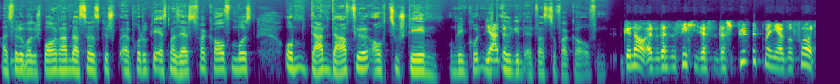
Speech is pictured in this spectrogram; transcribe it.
als wir mhm. darüber gesprochen haben, dass du das Ges äh, Produkt erstmal selbst verkaufen musst, um dann dafür auch zu stehen, um dem Kunden ja, nicht irgendetwas zu verkaufen. Genau, also das ist wichtig, das, das spürt man ja sofort.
